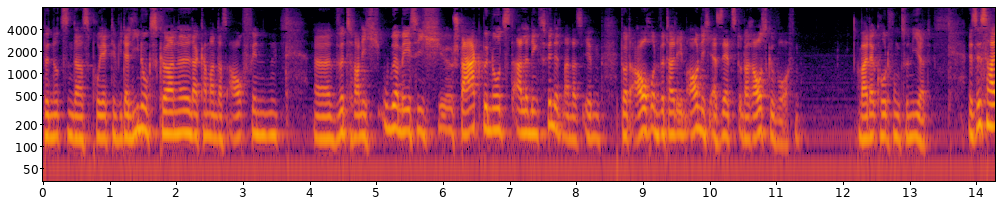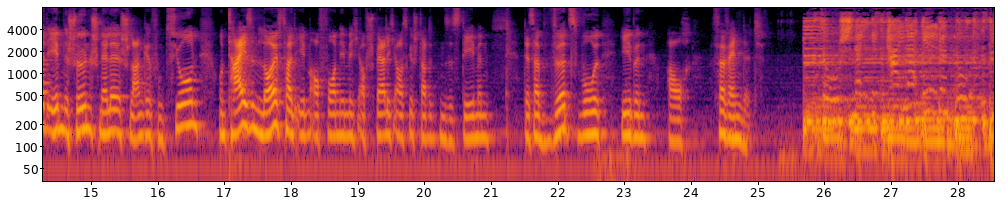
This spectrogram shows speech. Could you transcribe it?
benutzen das Projekte wie der Linux-Kernel, da kann man das auch finden. Äh, wird zwar nicht übermäßig äh, stark benutzt, allerdings findet man das eben dort auch und wird halt eben auch nicht ersetzt oder rausgeworfen, weil der Code funktioniert. Es ist halt eben eine schön schnelle, schlanke Funktion und Tizen läuft halt eben auch vornehmlich auf spärlich ausgestatteten Systemen. Deshalb wird es wohl eben auch verwendet. So schnell ist keiner irgendwo.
